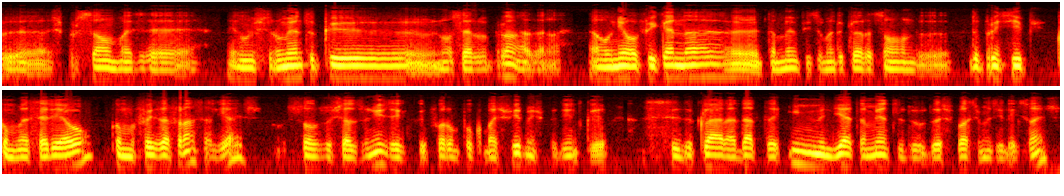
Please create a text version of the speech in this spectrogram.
a expressão, mas é, é, um instrumento que não serve para nada. Não é? A União Africana uh, também fez uma declaração de, de princípio, como a CDAO, como fez a França, aliás, só os Estados Unidos é que foram um pouco mais firmes, pedindo que se declara a data imediatamente do, das próximas eleições.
